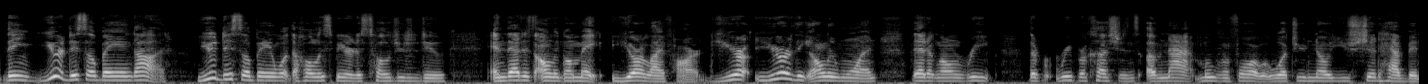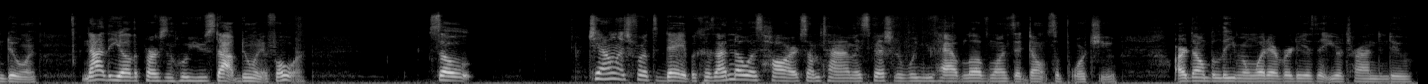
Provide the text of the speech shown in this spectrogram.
Then you're disobeying God. You're disobeying what the Holy Spirit has told you to do, and that is only going to make your life hard. You're you're the only one that are going to reap the repercussions of not moving forward with what you know you should have been doing not the other person who you stopped doing it for. So, challenge for today because I know it's hard sometimes, especially when you have loved ones that don't support you or don't believe in whatever it is that you're trying to do.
